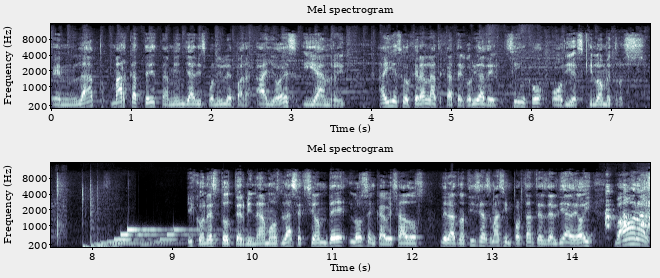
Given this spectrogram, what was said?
en la app Márcate también ya disponible para iOS y Android. Ahí escogerán la categoría de 5 o 10 kilómetros. Y con esto terminamos la sección de los encabezados de las noticias más importantes del día de hoy. ¡Vámonos!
